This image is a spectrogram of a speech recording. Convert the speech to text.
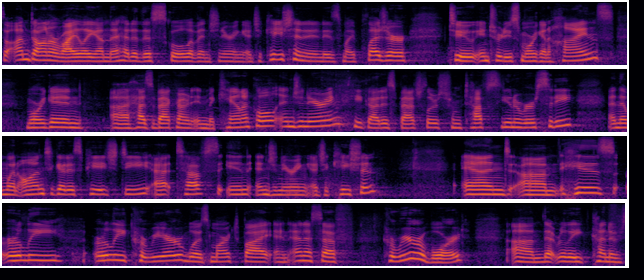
So I'm Donna Riley. I'm the head of this School of Engineering Education, and it is my pleasure to introduce Morgan Hynes. Morgan uh, has a background in mechanical engineering. He got his bachelor's from Tufts University and then went on to get his PhD at Tufts in engineering education. And um, his early, early career was marked by an NSF Career Award um, that really kind of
